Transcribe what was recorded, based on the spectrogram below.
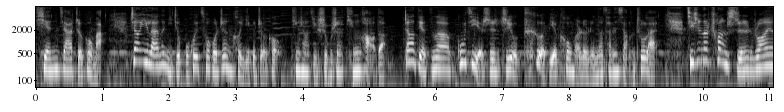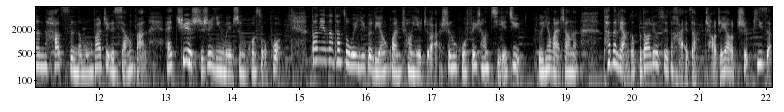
添加折扣码。这样一来呢，你就不会错过任何一个折扣。听上去是不是挺好的？这样的点子呢，估计也是只有特别抠门的人呢才能想得出来。其实呢，创始人 Ryan Hudson 的萌发这个想法，哎，确实是因为生活所迫。当年呢，他作为一个连环创业者啊，生活非常拮据。有一天晚上呢，他的两个不到六岁的孩子吵着要吃披萨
